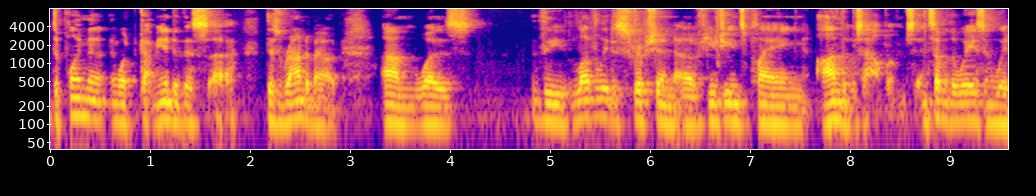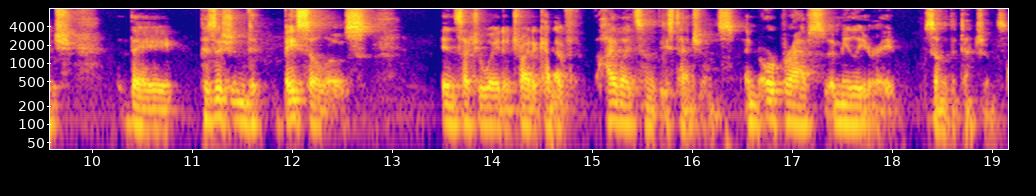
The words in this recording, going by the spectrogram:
deployment and what got me into this uh, this roundabout um, was the lovely description of Eugene's playing on those albums and some of the ways in which they positioned bass solos in such a way to try to kind of highlight some of these tensions and or perhaps ameliorate some of the tensions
